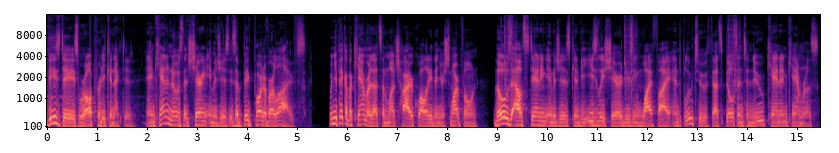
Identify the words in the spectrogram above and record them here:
These days, we're all pretty connected, and Canon knows that sharing images is a big part of our lives. When you pick up a camera that's a much higher quality than your smartphone, those outstanding images can be easily shared using Wi-Fi and Bluetooth that's built into new Canon cameras.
